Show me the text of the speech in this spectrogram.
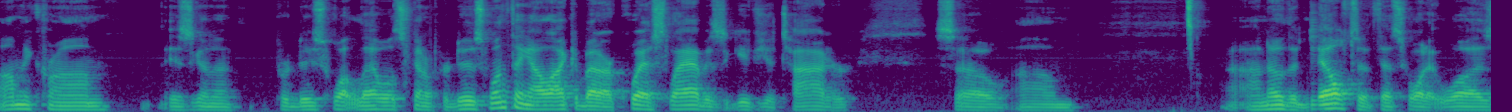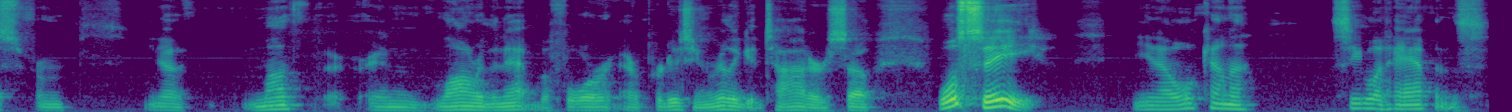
Omicron is going to produce what level it's going to produce. One thing I like about our Quest lab is it gives you a titer. So um, I know the Delta, if that's what it was, from you know month and longer than that before, are producing really good titers. So we'll see. You know, we'll kind of see what happens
